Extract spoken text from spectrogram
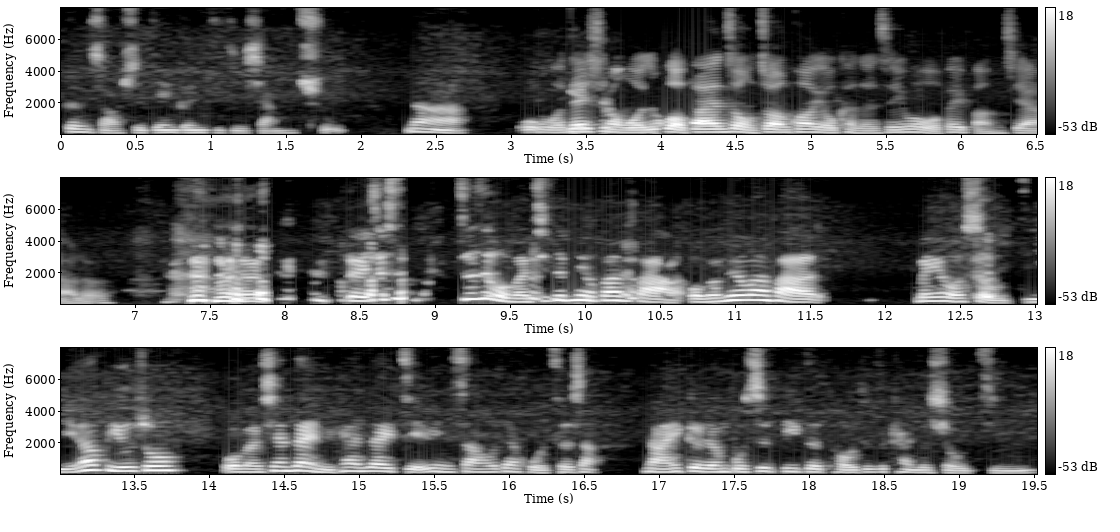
更少时间跟自己相处。那我我在想，我如果发生这种状况，有可能是因为我被绑架了。对，就是就是我们其实没有办法，我们没有办法没有手机。那比如说我们现在你看在捷运上或在火车上，哪一个人不是低着头就是看着手机，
